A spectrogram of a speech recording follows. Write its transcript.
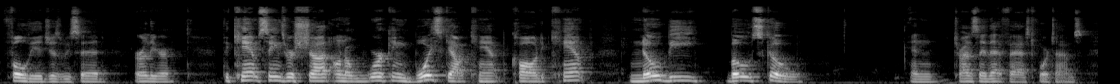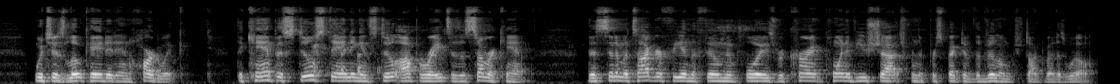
foliage, as we said earlier. The camp scenes were shot on a working Boy Scout camp called Camp Nobi Bosco and try to say that fast four times, which is located in Hardwick. The camp is still standing and still operates as a summer camp. The cinematography in the film employs recurrent point of view shots from the perspective of the villain, which we talked about as well.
